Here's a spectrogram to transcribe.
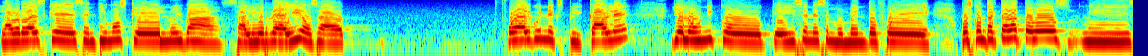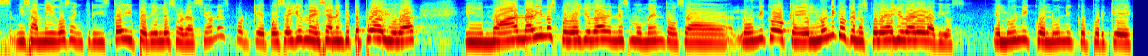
la verdad es que sentimos que él no iba a salir de ahí, o sea, fue algo inexplicable. Yo lo único que hice en ese momento fue pues contactar a todos mis, mis amigos en Cristo y pedirles oraciones porque pues ellos me decían en qué te puedo ayudar y no a nadie nos podía ayudar en ese momento, o sea, lo único que el único que nos podía ayudar era Dios, el único, el único porque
